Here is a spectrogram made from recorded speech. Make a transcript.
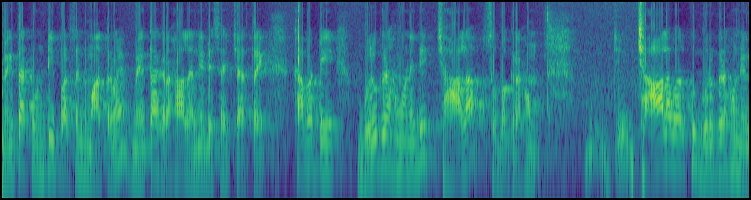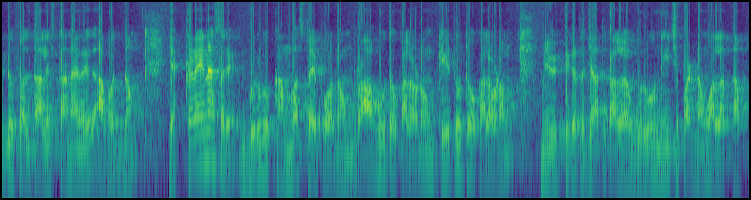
మిగతా ట్వంటీ పర్సెంట్ మాత్రమే మిగతా గ్రహాలన్నీ డిసైడ్ చేస్తాయి. కాబట్టి గురుగ్రహం అనేది చాలా శుభగ్రహం. చాలా వరకు గురుగ్రహం నెగిటివ్ ఫలితాలు ఇస్తాననేది అబద్ధం. ఎక్కడైనా సరే గురువు కంబస్ట్ అయిపోవడం రాహుతో కలవడం కేతుతో కలవడం మీ వ్యక్తిగత జాతకాల్లో గురువు నీచిపడడం వల్ల తప్ప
